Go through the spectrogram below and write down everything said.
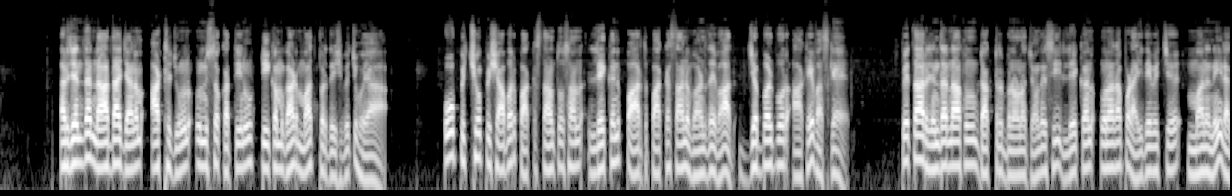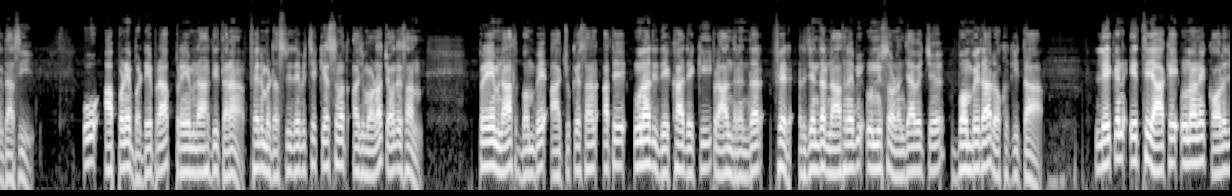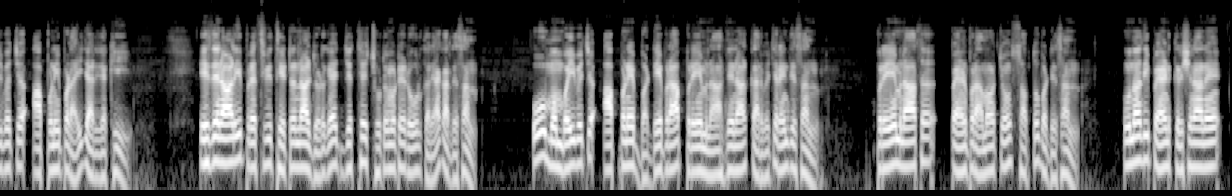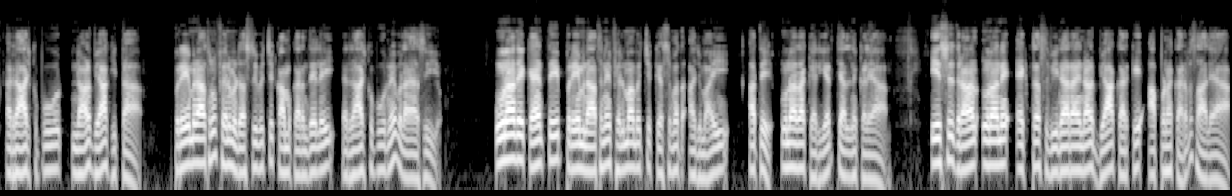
ਰਜਿੰਦਰ ਨਾਥ ਦਾ ਜਨਮ 8 ਜੂਨ 1931 ਨੂੰ ਟੀਕਮਗੜ੍ਹ ਮੱਧ ਪ੍ਰਦੇਸ਼ ਵਿੱਚ ਹੋਇਆ। ਉਹ ਪਿੱਛੋਂ ਪਿਸ਼ਾਵਰ ਪਾਕਿਸਤਾਨ ਤੋਂ ਸਨ, ਲੇਕਿਨ ਭਾਰਤ ਪਾਕਿਸਤਾਨ ਵੰਡ ਦੇ ਬਾਅਦ ਜੱਬਲਪੁਰ ਆ ਕੇ ਵਸ ਗਏ। ਪਿਤਾ ਰਜਿੰਦਰ ਨਾਥ ਨੂੰ ਡਾਕਟਰ ਬਣਾਉਣਾ ਚਾਹੁੰਦੇ ਸੀ, ਲੇਕਿਨ ਉਹਨਾਂ ਦਾ ਪੜ੍ਹਾਈ ਦੇ ਵਿੱਚ ਮਨ ਨਹੀਂ ਲੱਗਦਾ ਸੀ। ਉਹ ਆਪਣੇ ਵੱਡੇ ਭਰਾ ਪ੍ਰੇਮਨਾਥ ਦੀ ਤਰ੍ਹਾਂ ਫਿਲਮ ਇੰਡਸਟਰੀ ਦੇ ਵਿੱਚ ਕਿਸਮਤ ਅਜਮਾਉਣਾ ਚਾਹੁੰਦੇ ਸਨ। ਪ੍ਰੇਮਨਾਥ ਬੰਬੇ ਆ ਚੁੱਕੇ ਸਨ ਅਤੇ ਉਹਨਾਂ ਦੀ ਦੇਖਾ ਦੇਖੀ ਭਰਾ ਨਰਿੰਦਰ, ਫਿਰ ਰਜਿੰਦਰ ਨਾਥ ਨੇ ਵੀ 1949 ਵਿੱਚ ਬੰਬੇ ਦਾ ਰੁਖ ਕੀਤਾ। ਲੇਕਿਨ ਇੱਥੇ ਆ ਕੇ ਉਹਨਾਂ ਨੇ ਕਾਲਜ ਵਿੱਚ ਆਪਣੀ ਪੜ੍ਹਾਈ ਜਾਰੀ ਰੱਖੀ। ਇਸ ਦੇ ਨਾਲ ਹੀ ਪ੍ਰਿਥਵੀ ਥੀਏਟਰ ਨਾਲ ਜੁੜ ਗਏ, ਜਿੱਥੇ ਛੋਟੇ-ਮੋਟੇ ਰੋਲ ਕਰਿਆ ਕਰਦੇ ਸਨ। ਉਹ ਮੁੰਬਈ ਵਿੱਚ ਆਪਣੇ ਵੱਡੇ ਭਰਾ ਪ੍ਰੇਮਨਾਥ ਦੇ ਨਾਲ ਘਰ ਵਿੱਚ ਰਹਿੰਦੇ ਸਨ। ਪ੍ਰੇਮਨਾਥ ਭੈਣ ਭਰਾਵਾਂ ਵਿੱਚੋਂ ਸਭ ਤੋਂ ਵੱਡੇ ਸਨ। ਉਹਨਾਂ ਦੀ ਭੈਣ ਕ੍ਰਿਸ਼ਨਾ ਨੇ ਰਾਜ ਕਪੂਰ ਨਾਲ ਵਿਆਹ ਕੀਤਾ। ਪ੍ਰੇਮਨਾਥ ਨੂੰ ਫਿਲਮ ਇੰਡਸਟਰੀ ਵਿੱਚ ਕੰਮ ਕਰਨ ਦੇ ਲਈ ਰਾਜ ਕਪੂਰ ਨੇ ਬੁਲਾਇਆ ਸੀ। ਉਹਨਾਂ ਦੇ ਕਹਿਣ ਤੇ ਪ੍ਰੇਮਨਾਥ ਨੇ ਫਿਲਮਾਂ ਵਿੱਚ ਕਿਸਮਤ ਅਜਮਾਈ ਅਤੇ ਉਹਨਾਂ ਦਾ ਕੈਰੀਅਰ ਚੱਲ ਨਿਕਲਿਆ। ਇਸ ਦੌਰਾਨ ਉਹਨਾਂ ਨੇ ਐਕਟਰੈਸ ਵੀਨਾ ਰਾਏ ਨਾਲ ਵਿਆਹ ਕਰਕੇ ਆਪਣਾ ਘਰ ਵਸਾ ਲਿਆ।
